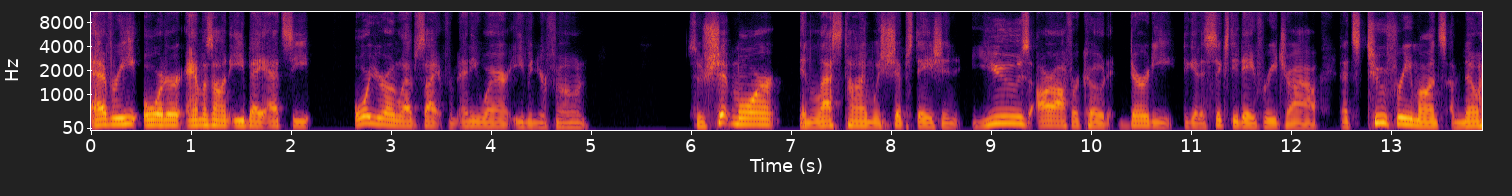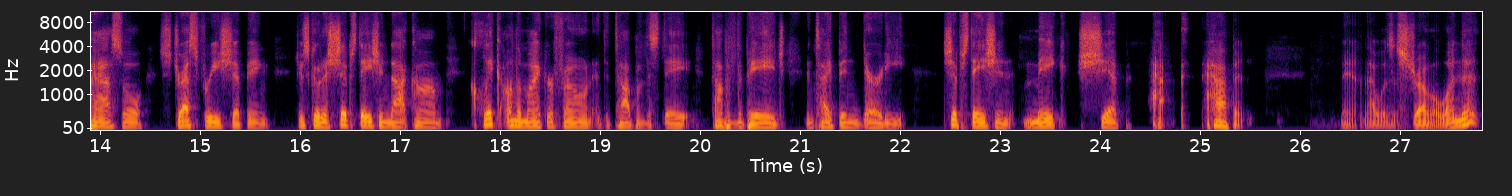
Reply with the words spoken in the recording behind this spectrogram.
every order, Amazon, eBay, Etsy, or your own website from anywhere, even your phone. So ship more in less time with ShipStation. Use our offer code DIRTY to get a 60 day free trial. That's two free months of no hassle, stress free shipping. Just go to shipstation.com, click on the microphone at the top of the state, top of the page, and type in dirty. ShipStation, make ship happen. Man, that was a struggle, wasn't it?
